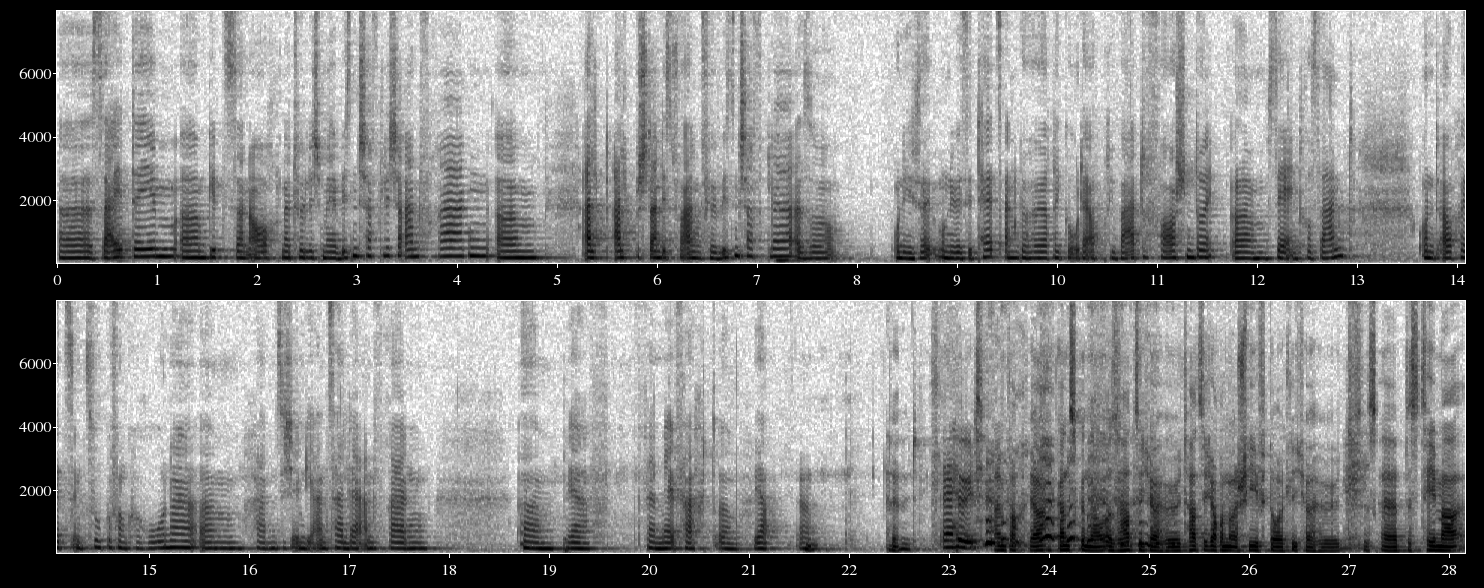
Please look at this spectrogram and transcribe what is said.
Äh, seitdem ähm, gibt es dann auch natürlich mehr wissenschaftliche Anfragen. Ähm, Alt Altbestand ist vor allem für Wissenschaftler, also Universitätsangehörige oder auch private Forschende sehr interessant. Und auch jetzt im Zuge von Corona ähm, haben sich eben die Anzahl der Anfragen ähm, ja, vermehrfacht. Ähm, ja, ähm, Erhöht. erhöht. Einfach, ja, ganz genau. Also hat sich erhöht, hat sich auch im Archiv deutlich erhöht. Das, äh, das Thema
